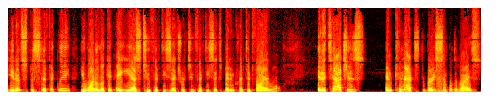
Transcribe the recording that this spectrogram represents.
You know, specifically, you want to look at AES 256 or 256-bit encrypted firewall. It attaches and connects to a very simple device.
